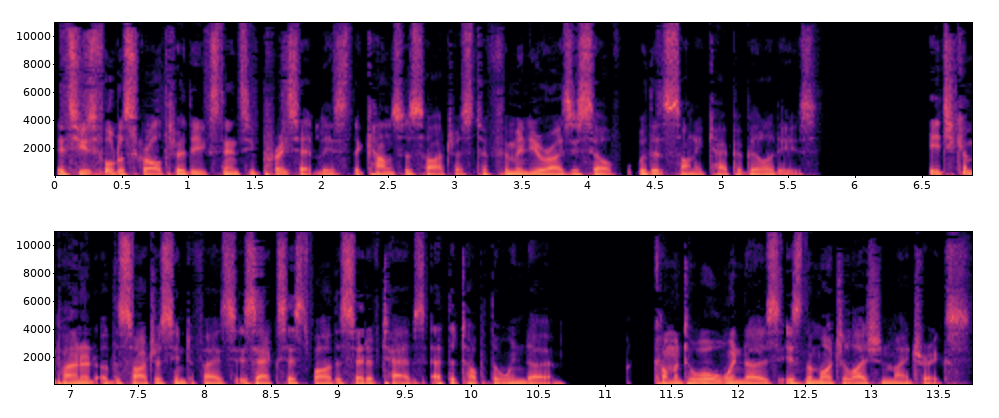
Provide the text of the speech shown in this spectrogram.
It's useful to scroll through the extensive preset list that comes with Sytrus to familiarize yourself with its sonic capabilities. Each component of the Sytrus interface is accessed via the set of tabs at the top of the window. Common to all windows is the modulation matrix.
